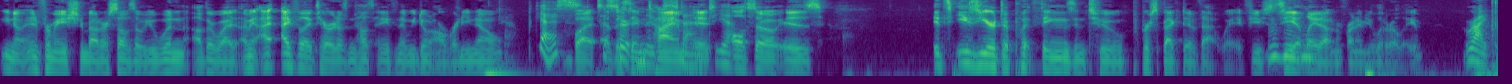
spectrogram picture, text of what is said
you know information about ourselves that we wouldn't otherwise. I mean, I, I feel like tarot doesn't tell us anything that we don't already know. Yes, but at the same time, extent, it yeah. also is. It's easier to put things into perspective that way if you see it Mhm. laid out in front of you, literally. right.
